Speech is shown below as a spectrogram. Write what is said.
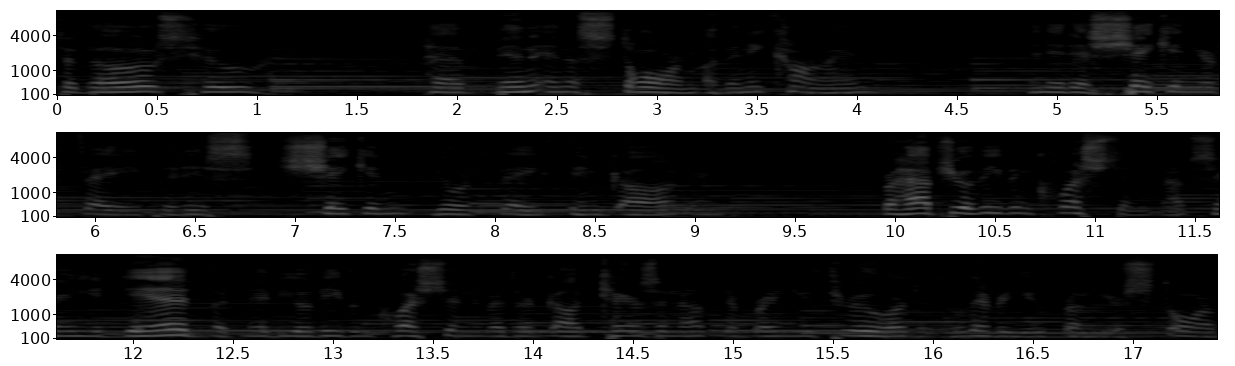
to those who have been in a storm of any kind and it has shaken your faith. It has shaken your faith in God. And perhaps you have even questioned, not saying you did, but maybe you have even questioned whether God cares enough to bring you through or to deliver you from your storm.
